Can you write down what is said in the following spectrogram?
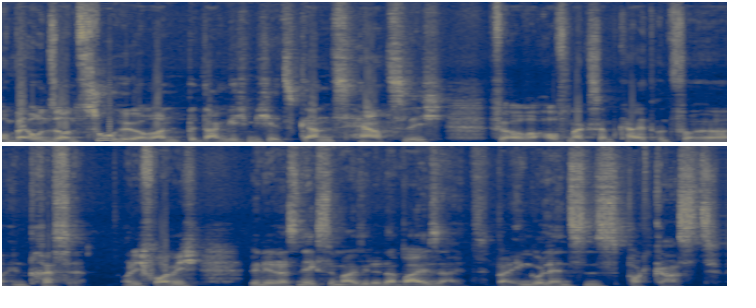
Und bei unseren Zuhörern bedanke ich mich jetzt ganz herzlich für eure Aufmerksamkeit und für euer Interesse. Und ich freue mich, wenn ihr das nächste Mal wieder dabei seid bei Ingo Lenzens Podcast.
